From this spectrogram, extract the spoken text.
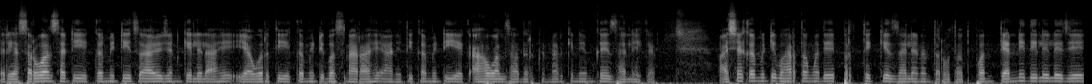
तर या सर्वांसाठी एक कमिटीचं आयोजन केलेलं आहे. यावरती एक कमिटी बसणार आहे आणि ती कमिटी एक अहवाल सादर करणार की नेमकं हे झालं आहे काय? अशा कमिटी भारतामध्ये प्रत्येक केस झाल्यानंतर होतात. पण त्यांनी दिलेले जे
